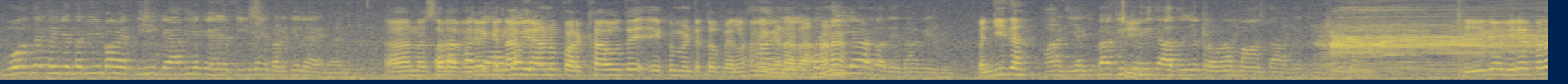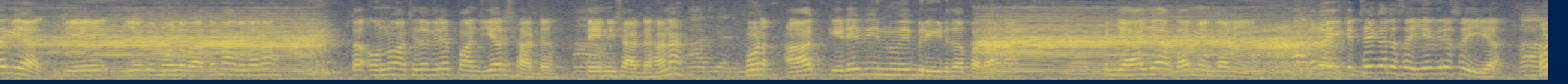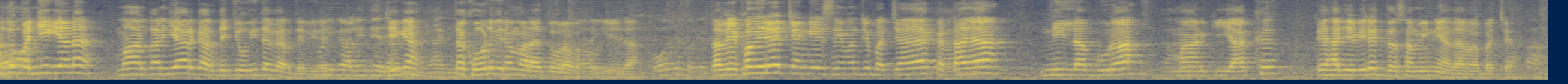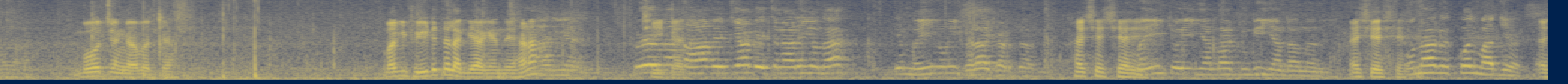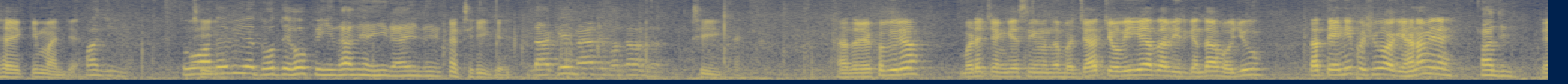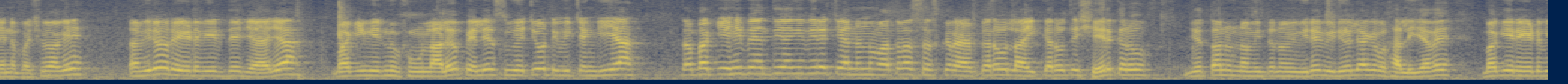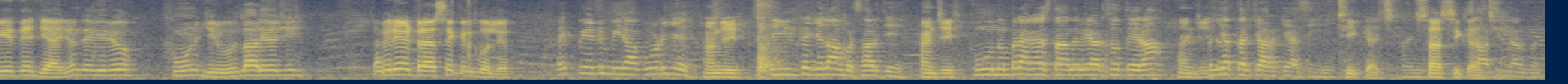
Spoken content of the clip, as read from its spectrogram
ਮੁੱਲ ਤਾਂ ਕਈ ਜਿੰਦਰ ਜੀ ਭਾਵੇਂ 30 ਕਹਿ ਦਈਏ ਕਿਸੇ ਨੇ 30 ਦਾ ਹੀ ਫੜ ਕੇ ਲੈ ਆਣਾ ਜੀ। ਆ ਨਸਲ ਆ ਵੀਰੇ ਕਿੰਨਾ ਵੀਰਾਂ ਨੂੰ ਪਰਖਾ ਉਹ ਤੇ 1 ਮਿੰਟ ਤੋਂ ਪਹਿਲਾਂ ਵਿਕਣ ਵਾਲਾ ਹਨਾ? 25000 ਦਾ ਦੇ ਦਾਂਗੇ ਜੀ। ਪੰਜੀ ਦਾ? ਹਾਂਜੀ ਹਾਂਜੀ ਬਾਕੀ ਠੀਕ। ਤੁਸੀਂ ਦੱਸ ਦਿਓ ਜੇ ਕਰਾਉਣਾ ਮਾਨ ਤਾਂ ਤੇ ਠੀਕ ਹੈ। ਠੀਕ ਹੈ ਵੀਰੇ ਪਤਾ ਕੀ ਆ? ਜੇ ਜੇ ਕੋਈ ਮੁੱਲ ਵੱਧ ਮੰਗਦਾ ਨਾ ਤਾਂ ਉਹਨੂੰ ਆਖੀਦਾ ਵੀਰੇ 5000 ਛੱਡ ਤਿੰਨ ਛੱਡ ਹਨਾ? ਹਾਂਜੀ ਹਾਂਜੀ। ਹੁਣ ਆ ਕਿਹੜੇ ਵੀਰ ਨੂੰ ਇਹ ਬਰੀਡ ਦਾ ਪਤਾ ਨਾ 50000 ਦਾ ਮਹਿੰਗਾ ਨਹੀਂ। ਪਤਾ ਕੀ ਕਿੱਥੇ ਗੱਲ ਸਹੀ ਹੈ ਵੀਰੇ ਸਹੀ ਆ। ਹੁਣ ਤੂੰ 25 ਗਿਆ ਨਾ ਮਾਨਤਾਨ 1000 ਕਰਦੇ 24 ਦਾ ਕਰਦੇ ਵੀਰੇ। ਕੋਈ ਗੱਲ ਨਹੀਂ ਦੇ ਠੀਕ ਆ? ਦਾਂਗੇ। ਤਾਂ ਖੋਲ ਵੀਰੇ ਮਾੜਾ ਜਿਹਾ ਤੋਰਾ ਵਿਖਾਈਏ ਇਹਦਾ। ਤਾਂ ਵੇਖੋ ਵੀਰੇ ਚੰਗੇ ਸੀਮਨ ਚ ਬੱਚਾ ਆ ਕੱਟਾ ਆ ਨੀਲਾ ਬੂਰਾ ਮਾਨ ਕੀ ਅੱਖ ਤੇ ਹਜੇ ਵੀਰੇ 10 ਮਹੀਨਿਆਂ ਦਾ ਵਾ ਬੱਚਾ। ਬਹੁਤ ਚੰਗਾ ਬੱਚਾ। ਬਾਕੀ ਫੀਡ ਤੇ ਲੱਗਿਆ ਕਹਿੰਦੇ ਹਨਾ? ਠੀਕ। ਹੈ। ਤਾਂ ਵੇਚਿਆ ਵੇਚਣ ਵਾਲੀ ਹੁੰਦਾ। ਤੇ ਮਹੀਂ ਨੂੰ ਨਹੀਂ ਖੜਾ ਛੱਡਦਾ ਅੱਛਾ ਅੱਛਾ ਜੀ। ਮਹੀਂ ਚੋਈ ਜਾਂਦਾ ਚੁਗੀ ਜਾਂਦਾ ਉਹਨਾਂ ਦੀ। ਅੱਛਾ ਅੱਛਾ। ਉਹਨਾਂ ਕੋਲ ਕੋਈ ਮੱਝ ਹੈ। ਅੱਛਾ ਇੱਕ ਹੀ ਮੰਜ ਹਾਂਜੀ। ਤੂੰ ਠੀਕ। ਆਂਦੇ ਵੀ ਇਹ ਦੁੱਧ ਇਹੋ ਪੀਂਦਾ ਤੇ ਅਸੀਂ ਰਹੇ ਨੇ ਠੀਕ ਹੈ ਲਾਗੇ ਮੈਂ ਤੇ ਪਤਾ ਹੁੰਦਾ। ਠੀਕ ਹੈ। ਹਾਂ ਤਾਂ ਵੇਖੋ ਵੀਰੇ ਬੜੇ ਚੰਗੇ ਸੀਮਨ ਦਾ ਬੱਚਾ। 24000 ਦਾ ਵੀਰ ਕਹਿੰਦਾ ਹੋ ਜੂ ਤਾਂ ਤਿੰਨ ਹੀ ਪਸ਼ੂ ਆ ਗਏ ਹਨਾ ਵੀਰੇ? ਹਾਂਜੀ। ਤਿੰਨ ਪਸ਼ੂ ਆ ਗਏ। ਤਾਂ ਵੀਰੋ ਰੇਡ ਵੀਰ ਦੇ ਜਾਇਜ਼ ਆ। ਬਾਕੀ ਵੀਰ ਨੂੰ ਫੋਨ ਲਾ ਲਿਓ। ਪਹਿਲੇ ਸੂਏ ਝੋਟੀ ਵੀ ਚੰਗੀ ਆ। ਤਾਂ ਬਾਕੀ ਇਹੀ ਬੇਨਤੀ ਹੈ ਕਿ ਵੀਰੇ ਚੈਨਲ ਨੂੰ ਵੱਧ ਤੋਂ ਵੱਧ ਸਬਸਕ੍ਰਾਈਬ ਕਰੋ ਲਾਈਕ ਕਰੋ ਤੇ ਸ਼ੇਅਰ ਕਰੋ ਜੇ ਤੁਹਾਨੂੰ ਨਵੀਂ ਤੋਂ ਨਵੀਂ ਵੀਰੇ ਵੀਡੀਓ ਲਿਆ ਕੇ ਵਿਖਾਲੀ ਜਾਵੇ। ਬਾਕੀ ਰੇਡ ਵੀਰ ਦੇ ਜਾਇਜ਼ ਹੁੰਦੇ ਵੀਰੋ ਫੋਨ ਜ਼ਰੂਰ ਲਾ ਲਿਓ ਜੀ। ਤਾਂ ਵੀਰੇ ਐਡਰੈਸ ਇੱਕ ਬੋਲਿਓ। ਇਹ ਪਿੰਡ ਮੀਰਾਕੋਟ ਜੇ। ਹਾਂਜੀ। ਤਹਿਸੀਲ ਤੇ ਜ਼ਿਲ੍ਹਾ ਅੰਮ੍ਰਿਤਸਰ ਜੇ। ਹਾਂਜੀ। ਫੋਨ ਨੰਬਰ ਹੈਗਾ 97813 ਹਾਂਜੀ। 75481 ਠੀਕ ਹੈ ਜੀ। ਸਤਿ ਸ਼੍ਰੀ ਅਕਾਲ ਸਤਿ ਜੀ। ਸ਼੍ਰੀ ਅਕਾਲ ਬਾਈ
